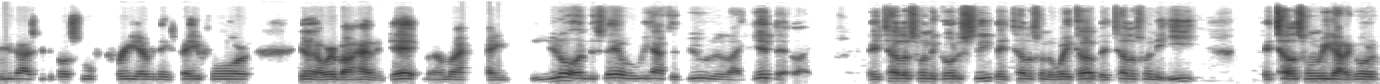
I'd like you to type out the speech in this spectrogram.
you guys get to go to school for free, everything's paid for, you don't got to worry about having debt. But I'm like, you don't understand what we have to do to like get that. Like, they tell us when to go to sleep, they tell us when to wake up, they tell us when to eat, they tell us when we got to go to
